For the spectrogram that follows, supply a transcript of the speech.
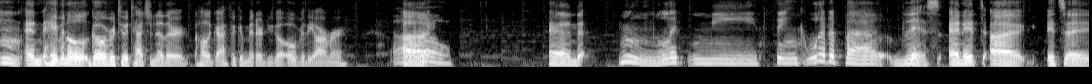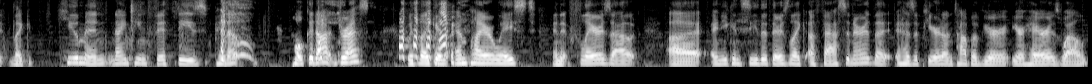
Mm, and Haven will go over to attach another holographic emitter to go over the armor. oh, And Hmm, let me think. What about this, and it uh, it's a like human 1950s pinup polka dot dress with like an empire waist, and it flares out. Uh, and you can see that there's like a fastener that has appeared on top of your your hair as well.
